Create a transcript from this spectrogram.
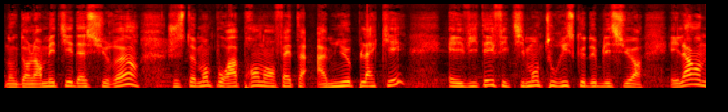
donc dans leur métier d'assureur, justement pour apprendre en fait à mieux plaquer et éviter effectivement tout risque de blessure. Et là, on,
